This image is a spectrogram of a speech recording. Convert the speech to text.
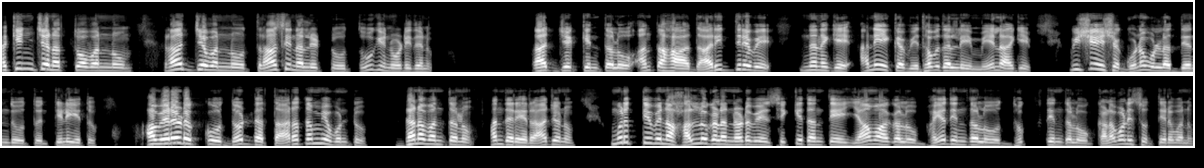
ಅಕಿಂಚನತ್ವವನ್ನು, ರಾಜ್ಯವನ್ನು ತ್ರಾಸಿನಲ್ಲಿಟ್ಟು ತೂಗಿ ನೋಡಿದೆನು. ರಾಜ್ಯಕ್ಕಿಂತಲೂ ಅಂತಹ ದಾರಿದ್ರ್ಯವೇ ನನಗೆ ಅನೇಕ ವಿಧವದಲ್ಲಿ ಮೇಲಾಗಿ ವಿಶೇಷ ಗುಣವುಳ್ಳದ್ದೆಂದು ತಿಳಿಯಿತು. ಅವೆರಡಕ್ಕೂ ದೊಡ್ಡ ತಾರತಮ್ಯ ಉಂಟು ಧನವಂತನು, ಅಂದರೆ ರಾಜನು, ಮೃತ್ಯುವಿನ ಹಲ್ಲುಗಳ ನಡುವೆ ಸಿಕ್ಕಿದಂತೆ ಯಾವಾಗಲೂ ಭಯದಿಂದಲೂ ದುಃಖದಿಂದಲೂ ಕಳವಳಿಸುತ್ತಿರುವನು.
